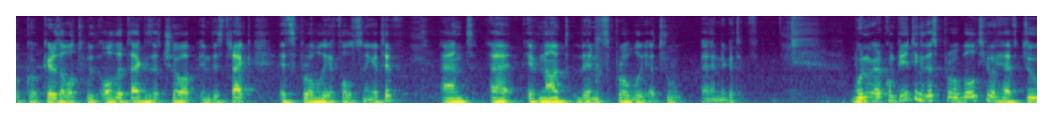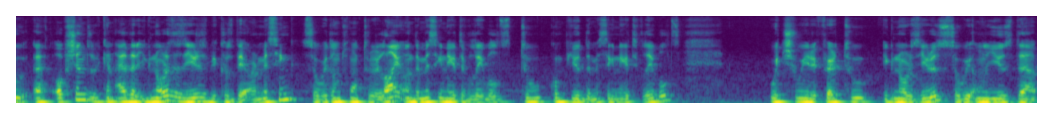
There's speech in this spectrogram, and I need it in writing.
occurs a lot with all the tags that show up in this track, it's probably a false negative, and if not, then it's probably a true negative when we are computing this probability, we have two uh, options. We can either ignore the zeros because they are missing, so we don't want to rely on the missing negative labels to compute the missing negative labels, which we refer to ignore zeros. So we only use the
